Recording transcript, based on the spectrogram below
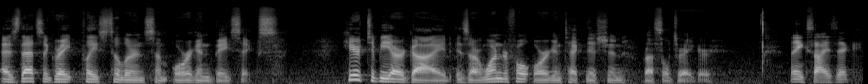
as that's a great place to learn some organ basics. Here to be our guide is our wonderful organ technician, Russell Drager. Thanks, Isaac.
